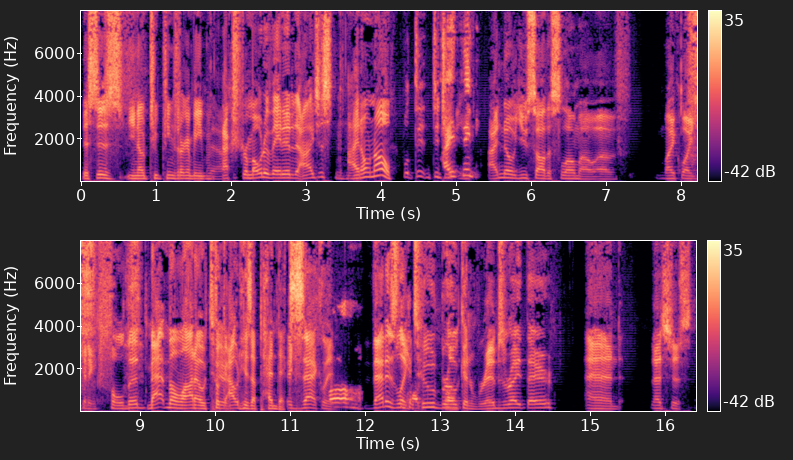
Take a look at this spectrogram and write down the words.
This is you know two teams that are going to be yeah. extra motivated. I just mm-hmm. I don't know. Well, did, did you? I think I know you saw the slow mo of Mike White getting folded. Matt Milano took Dude, out his appendix. Exactly. Oh, that is like two broken ribs right there, and that's just.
